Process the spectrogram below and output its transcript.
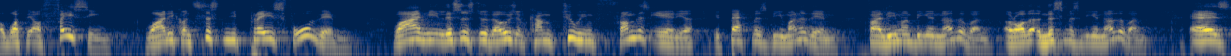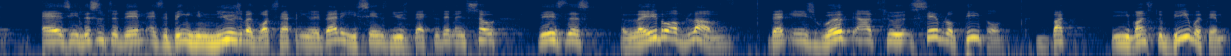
uh, what they are facing, while he consistently prays for them, while he listens to those who have come to him from this area, Epaphras being one of them, Philemon being another one, or rather Onesimus being another one, as as he listens to them, as they bring him news about what's happening in the valley, he sends news back to them. And so there's this labor of love that is worked out through several people, but he wants to be with them,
